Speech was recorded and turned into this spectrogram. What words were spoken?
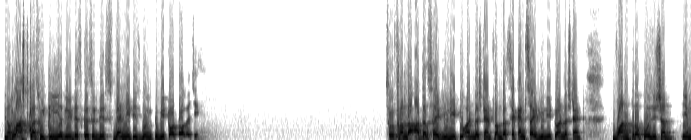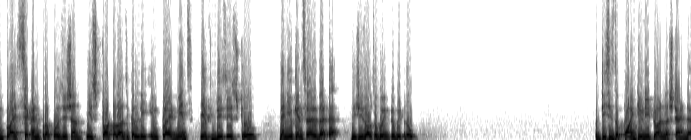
In our last class we clearly discussed this when it is going to be tautology. So from the other side you need to understand. From the second side you need to understand one proposition implies second proposition is tautologically implied means if this is true then you can say that this is also going to be true. This is the point you need to understand.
